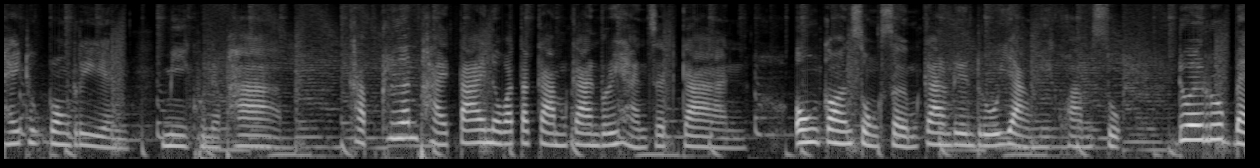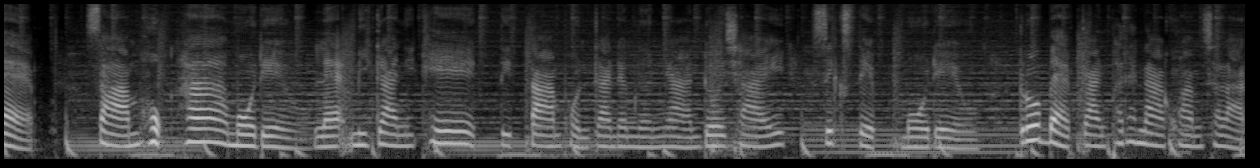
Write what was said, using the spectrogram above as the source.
ให้ทุกโรงเรียนมีคุณภาพ ขับเคลื่อนภายใต้นวัตกรรมการบริหารจัดการ องค์กรส่งเสริมการเรียนรู้อย่างมีความสุข ด้วยรูปแบบ 365 โมเดล และมีการนิเทศ ติดตามผลการดำเนินงานโดยใช้ Six Step Model รูปแบบการพัฒนาความฉลาด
